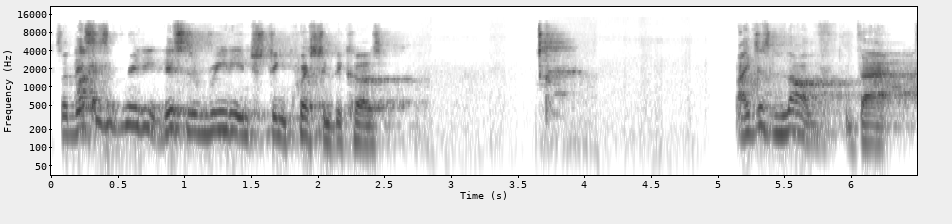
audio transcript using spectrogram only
So this Okay. is a really this is a really interesting question because I just love that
